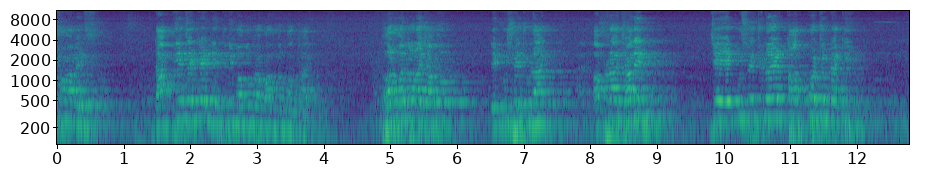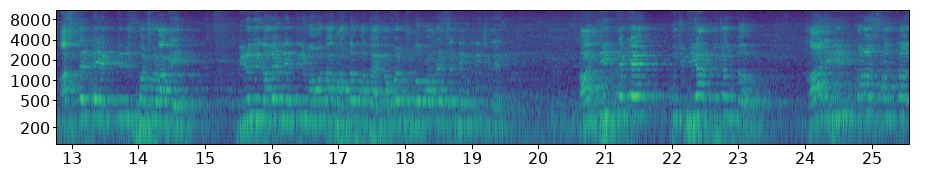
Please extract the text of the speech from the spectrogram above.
সমাবেশ ডাক যাব, একুশে জুলাই। আপনারা জানেন যে একুশে জুলাইয়ের তাৎপর্যটা কি? আজ থেকে একত্রিশ বছর আগে বিরোধী দলের নেত্রী মমতা বন্দ্যোপাধ্যায় তখন যুব কংগ্রেসের নেত্রী ছিলেন। তার দিক থেকে কুচবিহার পর্যন্ত হার হিম করা সন্ত্রাস,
